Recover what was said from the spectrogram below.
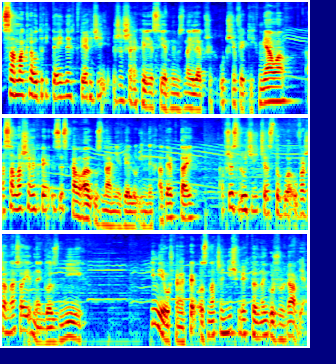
Sama Cloud Retainer twierdzi, że Shenhe jest jednym z najlepszych uczniów, jakich miała, a sama Shenhe zyskała uznanie wielu innych adeptaj, a przez ludzi często była uważana za jednego z nich. Imię Shenhe oznacza nieśmiertelnego żurawia,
